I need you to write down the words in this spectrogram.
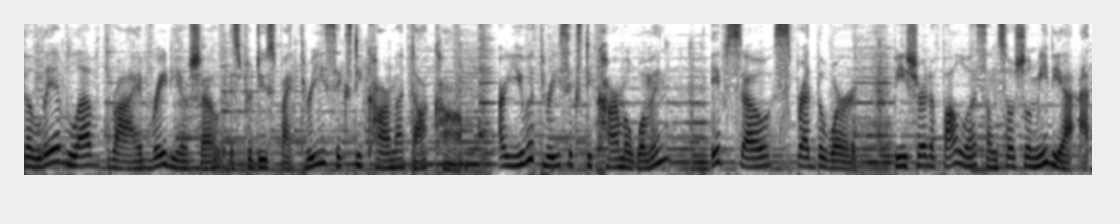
The Live, Love, Thrive radio show is produced by 360karma.com. Are you a 360 Karma woman? If so, spread the word. Be sure to follow us on social media at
